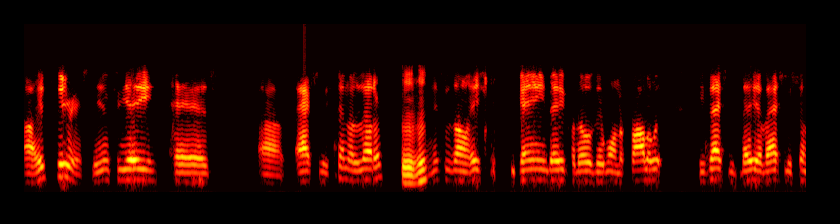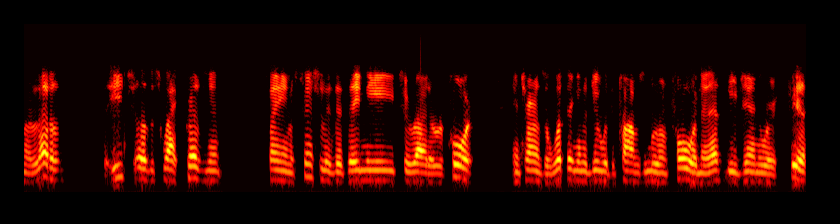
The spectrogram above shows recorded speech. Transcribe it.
Uh, it's serious. The NCAA has uh, actually sent a letter, mm-hmm. and this is on HBCU Game Day for those that want to follow it. He's actually they have actually sent a letter to each of the SWAC presidents saying essentially that they need to write a report in terms of what they're going to do with the conference moving forward, Now, that's due January 5th,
